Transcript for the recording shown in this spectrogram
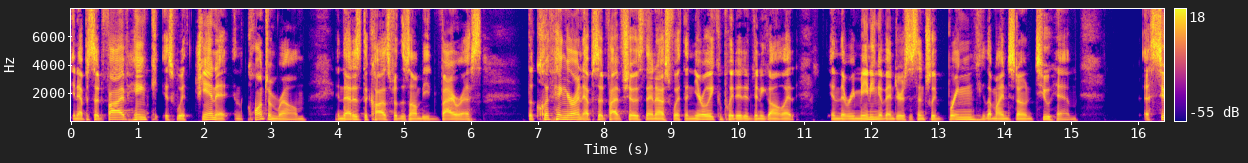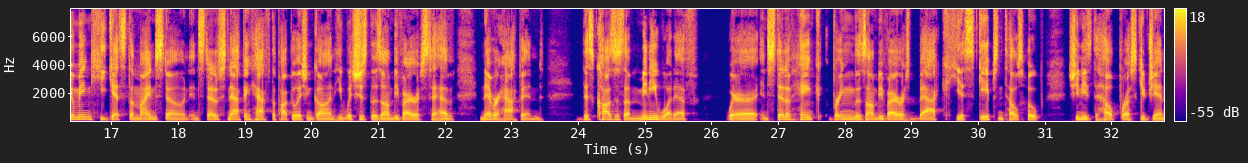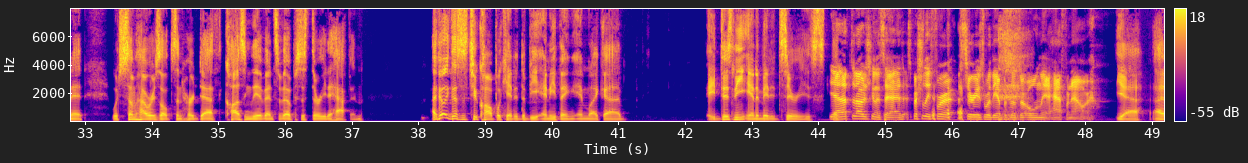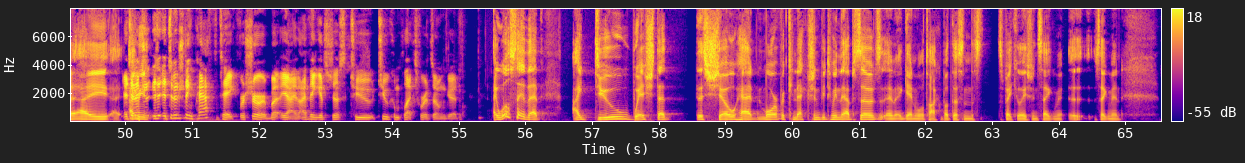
in episode five, Hank is with Janet in the quantum realm, and that is the cause for the zombie virus. The cliffhanger on episode five shows Thanos with a nearly completed Infinity Gauntlet, and the remaining Avengers essentially bring the Mind Stone to him. Assuming he gets the Mind Stone, instead of snapping half the population gone, he wishes the zombie virus to have never happened. This causes a mini what if where instead of Hank bringing the zombie virus back, he escapes and tells Hope she needs to help rescue Janet, which somehow results in her death, causing the events of episode three to happen. I feel like this is too complicated to be anything in like a a Disney animated series. Yeah, that's what I was going to say, especially for a series where the episodes are only a half an hour. Yeah, I, I it's, I an, mean, it's an interesting path to take for sure, but yeah, I think it's just too too complex for its own good. I will say that I do wish that this show had more of a connection between the episodes, and again, we'll talk about this in the speculation segment. Uh, segment,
